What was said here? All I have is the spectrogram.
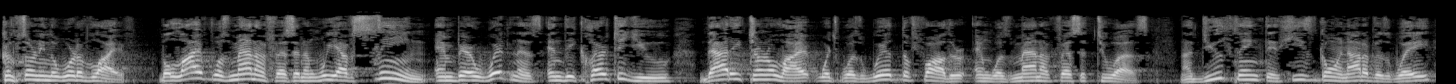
concerning the word of life. The life was manifested and we have seen and bear witness and declare to you that eternal life which was with the Father and was manifested to us. Now, do you think that he's going out of his way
